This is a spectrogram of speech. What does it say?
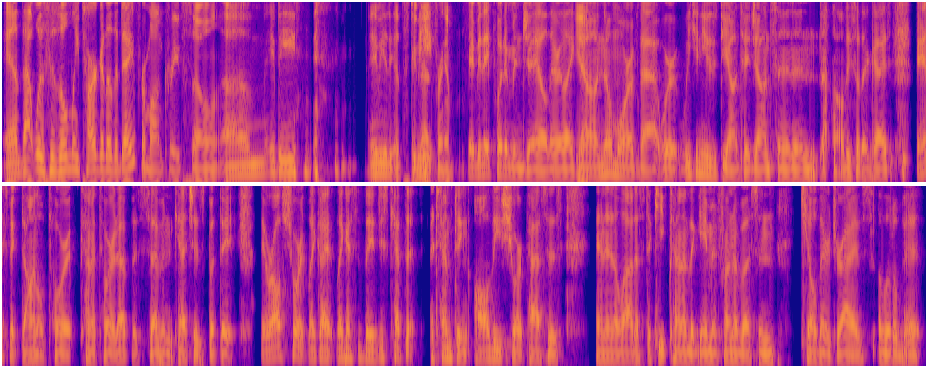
and that was his only target of the day for Moncrief. So uh, maybe Maybe it's too maybe, bad for him. Maybe they put him in jail. They were like, yeah. no, no more of that. We're we can use Diontae Johnson and all these other guys. Vance McDonald tore it, kind of tore it up as seven catches, but they they were all short. Like I like I said, they just kept attempting all these short passes, and it allowed us to keep kind of the game in front of us and kill their drives a little bit.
